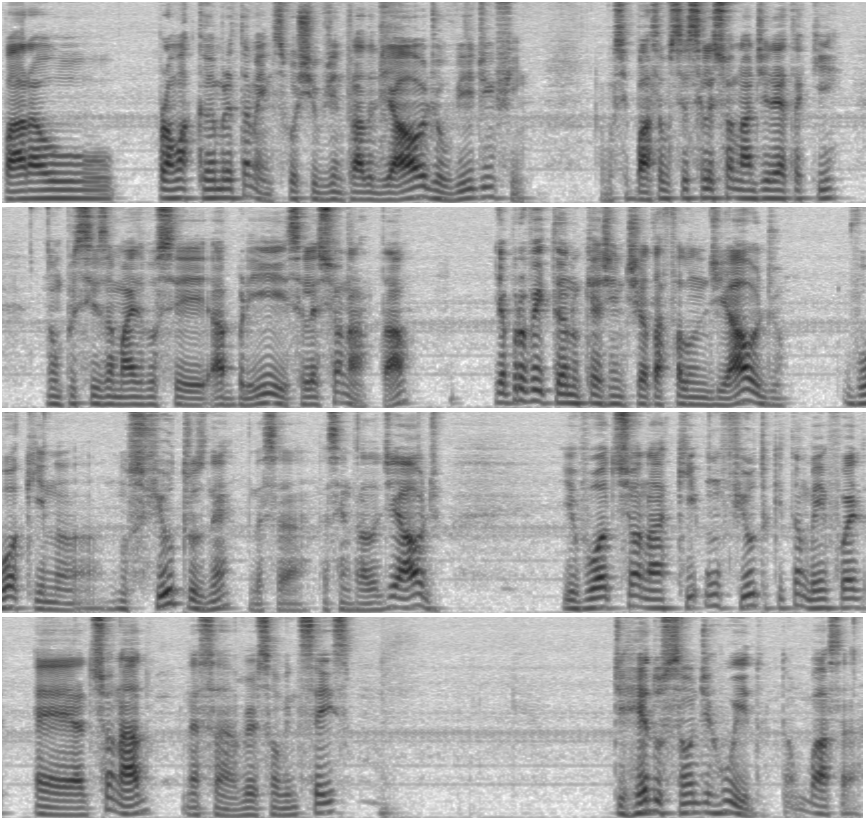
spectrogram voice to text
para o para uma câmera também, dispositivo de entrada de áudio ou vídeo, enfim. Você basta você selecionar direto aqui não precisa mais você abrir e selecionar, tá? E aproveitando que a gente já está falando de áudio, vou aqui no, nos filtros, né, dessa, dessa entrada de áudio, e vou adicionar aqui um filtro que também foi é, adicionado nessa versão 26, de redução de ruído. Então basta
